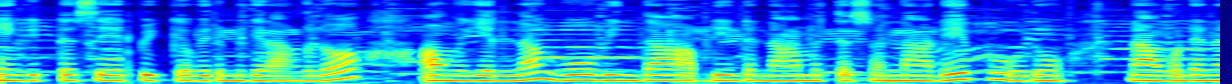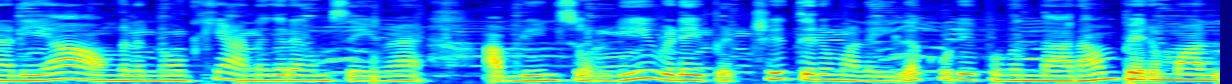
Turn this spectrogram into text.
என்கிட்ட சேர்ப்பிக்க விரும்புகிறாங்களோ அவங்க எல்லாம் கோவிந்தா அப்படின்ற நாமத்தை சொன்னாலே போதும். நான் உடனடியாக அவங்கள நோக்கி அனுகிரகம் செய்வேன் அப்படின்னு சொல்லி விடை பெற்று திருமலையில் குடி புகுந்தாராம் பெருமாள்.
